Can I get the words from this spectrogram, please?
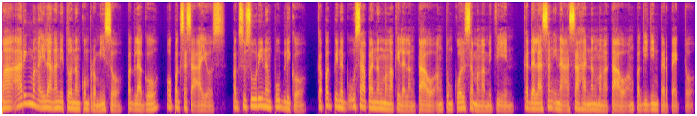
Maaaring mangailangan ito ng kompromiso, paglago, o pagsasaayos, pagsusuri ng publiko, kapag pinag-uusapan ng mga kilalang tao ang tungkol sa mga mitiin, kadalasang inaasahan ng mga tao ang pagiging perpekto.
